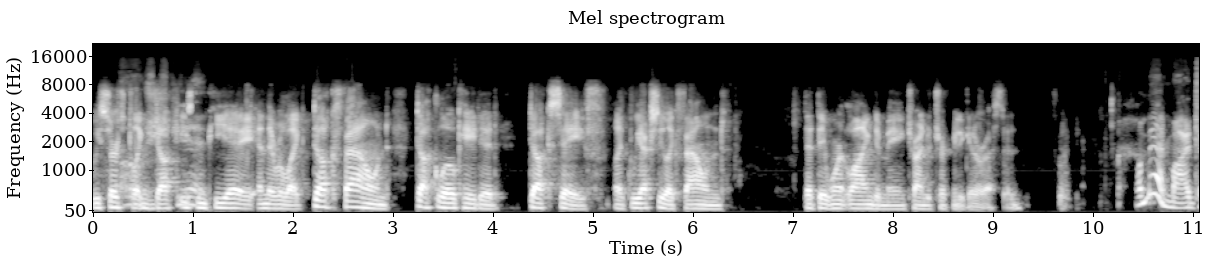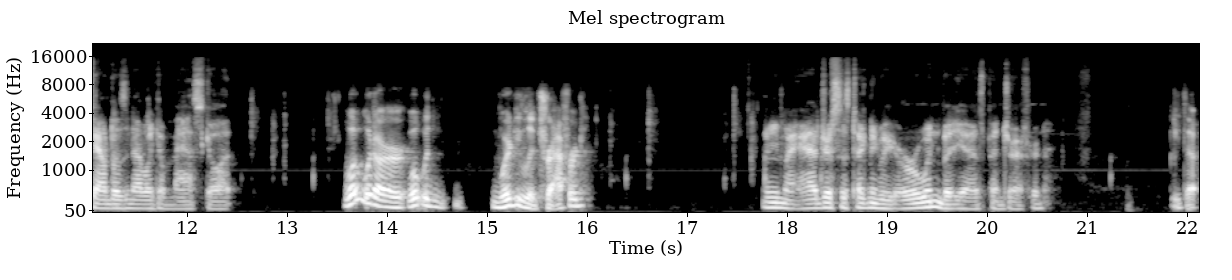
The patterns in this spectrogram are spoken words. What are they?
We searched Oh, like duck shit. Eastern PA, and they were like duck found, duck located, duck safe. Like we actually like found that they weren't lying to me, trying to trick me to get arrested. I'm mad my town doesn't have like a mascot. What would our what would where do you live? Trafford? I mean, my address is technically Irwin, but yeah, it's Penn Trafford. Be the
